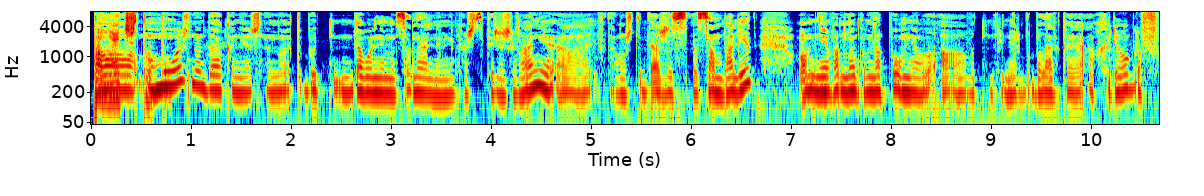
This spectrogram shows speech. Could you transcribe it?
понять а, что-то? Можно, да, конечно, но это будет довольно эмоциональное, мне кажется, переживание, а, потому что даже сам балет, он мне во многом напомнил, а, вот, например, была такая хореограф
